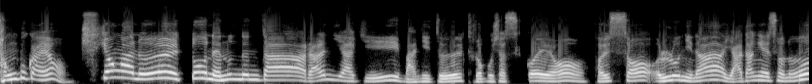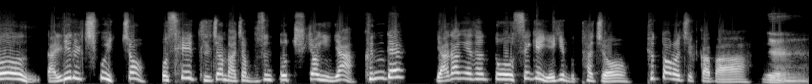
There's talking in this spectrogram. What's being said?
정부가요 추경안을 또 내놓는다라는 이야기 많이들 들어보셨을 거예요. 벌써 언론이나 야당에서는 난리를 치고 있죠. 뭐 새해 들자마자 무슨 또 추경이냐? 근데 야당에서는 또 세게 얘기 못하죠. 표 떨어질까봐. 예.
